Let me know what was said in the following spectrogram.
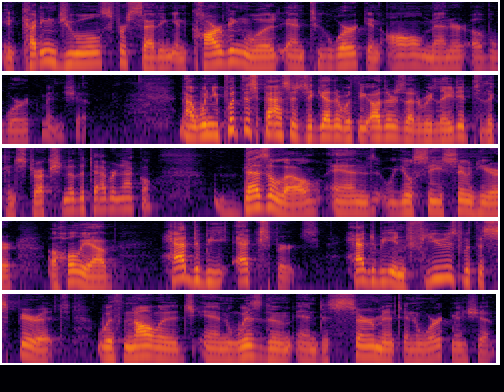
in cutting jewels for setting, in carving wood, and to work in all manner of workmanship. Now, when you put this passage together with the others that are related to the construction of the tabernacle, Bezalel, and you'll see soon here, Aholiab, had to be experts, had to be infused with the Spirit, with knowledge and wisdom and discernment and workmanship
